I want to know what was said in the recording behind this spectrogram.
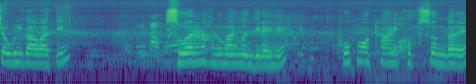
चौल गावातील सुवर्ण हनुमान मंदिर आहे हे. खूप मोठं आणि खूप सुंदर आहे.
